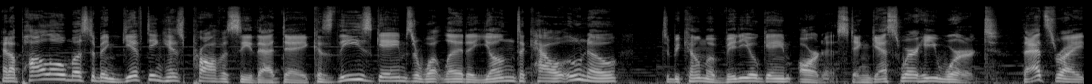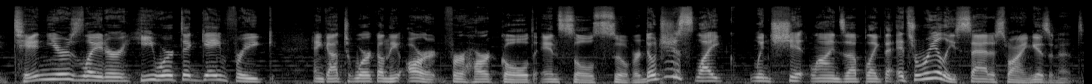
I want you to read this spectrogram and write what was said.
And Apollo must have been gifting his prophecy that day, because these games are what led a young Takao Unno to become a video game artist. And guess where he worked? That's right, 10 years later, he worked at Game Freak and got to work on the art for Heart Gold and Soul Silver. Don't you just like when shit lines up like that? It's really satisfying, isn't it?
